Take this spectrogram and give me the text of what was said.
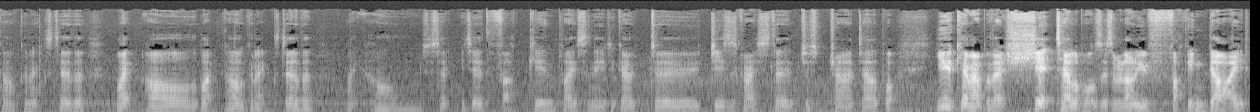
hole connects to the white hole. The black hole connects to the white hole. Just take me to the fucking place I need to go to. Jesus Christ, they're just trying to teleport. You came up with a shit teleport system. None of you fucking died.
